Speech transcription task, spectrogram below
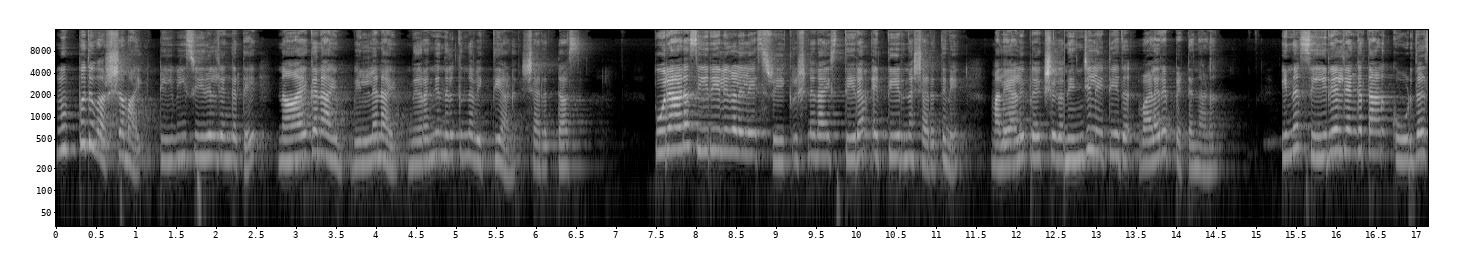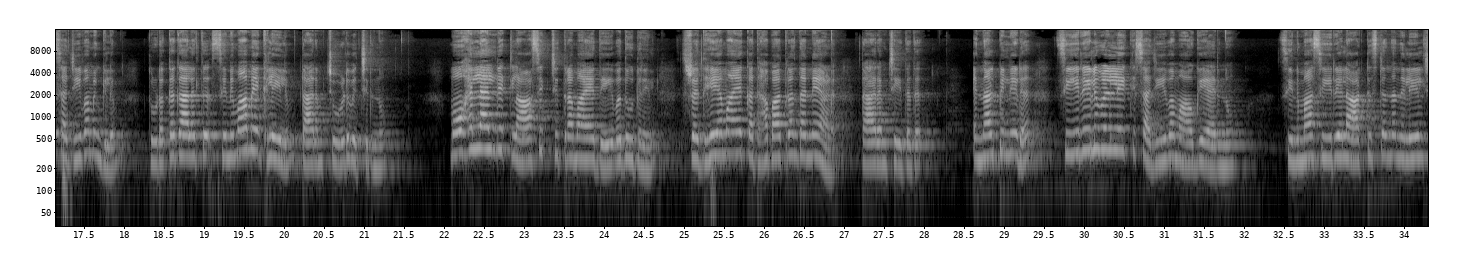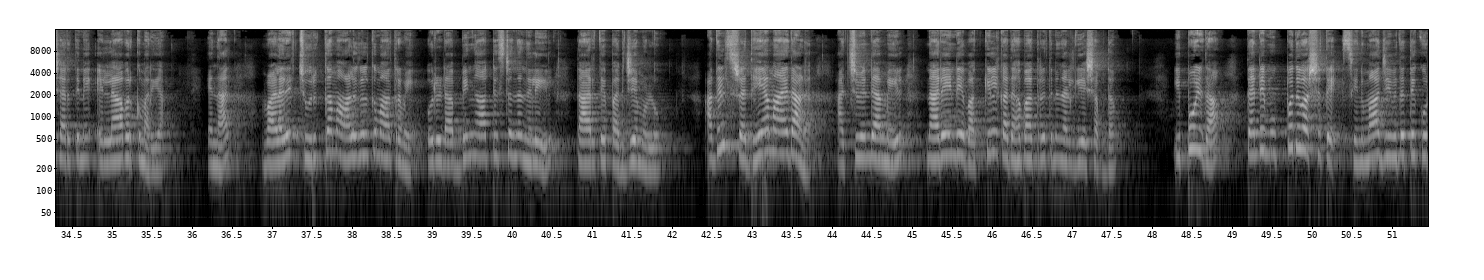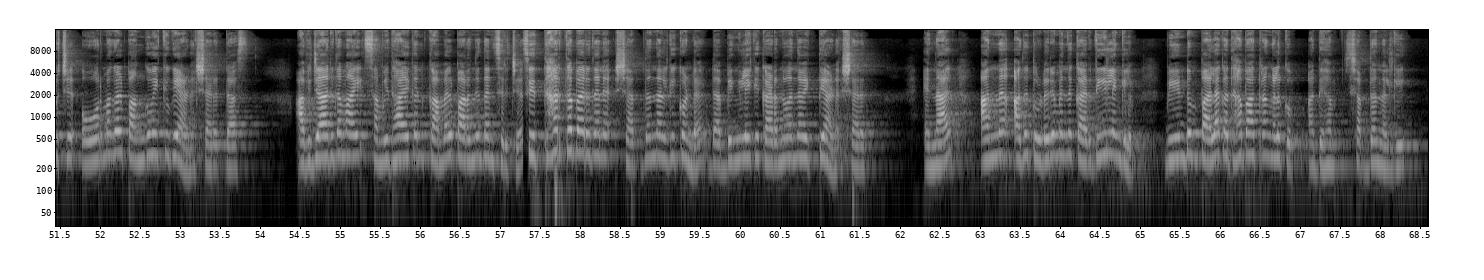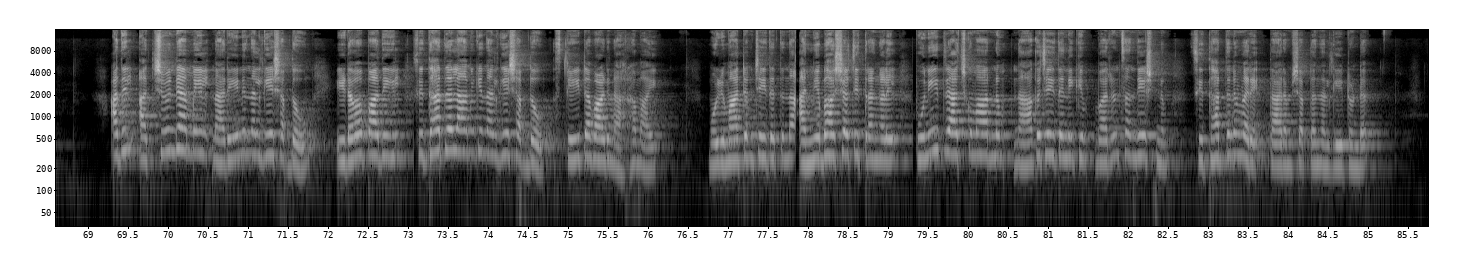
മുപ്പത് വർഷമായി T V serial രംഗത്തെ നായകനായും വില്ലനായും നിറഞ്ഞു നിൽക്കുന്ന വ്യക്തിയാണ് ശരത് ദാസ് പുരാണ സീരിയലുകളിലെ ശ്രീകൃഷ്ണനായി സ്ഥിരം എത്തിയിരുന്ന ശരത്തിനെ മലയാളി പ്രേക്ഷകർ നെഞ്ചിലേറ്റിയത് വളരെ പെട്ടെന്നാണ്. ഇന്ന് സീരിയൽ രംഗത്താണ് കൂടുതൽ സജീവമെങ്കിലും തുടക്കകാലത്ത് സിനിമാ മേഖലയിലും താരം ചുവടുവെച്ചിരുന്നു. മോഹൻലാലിന്റെ ക്ലാസിക് ചിത്രമായ ദേവദൂതനിൽ ശ്രദ്ധേയമായ കഥാപാത്രം തന്നെയാണ് താരം ചെയ്തത്. എന്നാൽ പിന്നീട് സീരിയലുകളിലേക്ക് സജീവമാവുകയായിരുന്നു. സിനിമാ സീരിയൽ ആർട്ടിസ്റ്റ് എന്ന നിലയിൽ ശരത്തിനെ എല്ലാവർക്കും അറിയാം. എന്നാൽ വളരെ ചുരുക്കം ആളുകൾക്ക് മാത്രമേ ഒരു ഡബ്ബിംഗ് ആർട്ടിസ്റ്റ് എന്ന നിലയിൽ താരത്തെ പരിചയമുള്ളൂ. അതിൽ ശ്രദ്ധേയമായതാണ് അച്ചുവിന്റെ അമ്മയിൽ നരേന്റെ വക്കീൽ കഥാപാത്രത്തിന് നൽകിയ ശബ്ദം. ഇപ്പോഴിതാ തന്റെ മുപ്പത് വർഷത്തെ സിനിമാ ജീവിതത്തെക്കുറിച്ച് ഓർമ്മകൾ പങ്കുവയ്ക്കുകയാണ് ശരത് ദാസ്. അവിചാരിതമായി സംവിധായകൻ കമൽ പറഞ്ഞതനുസരിച്ച് സിദ്ധാർത്ഥ ഭരതന് ശബ്ദം നൽകിക്കൊണ്ട് ഡബ്ബിങ്ങിലേക്ക് കടന്നുവന്ന വ്യക്തിയാണ് ശരത്. എന്നാൽ അന്ന് അത് തുടരുമെന്ന് കരുതിയില്ലെങ്കിലും വീണ്ടും പല കഥാപാത്രങ്ങൾക്കും അദ്ദേഹം ശബ്ദം നൽകി. അതിൽ അച്ചുവിന്റെ അമ്മയിൽ നരേന് നൽകിയ ശബ്ദവും ഇടവപ്പാതയിൽ സിദ്ധാർത്ഥ ലാമിക്ക് നൽകിയ ശബ്ദവും സ്റ്റേറ്റ് അവാർഡിന് അർഹമായി. മൊഴിമാറ്റം ചെയ്തെത്തുന്ന അന്യഭാഷാ ചിത്രങ്ങളിൽ പുനീത് രാജ്കുമാറിനും നാഗചൈതന്യയ്ക്കും വരുൺ സന്ദേശിനും സിദ്ധാർത്ഥനും വരെ താരം ശബ്ദം നൽകിയിട്ടുണ്ട്.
